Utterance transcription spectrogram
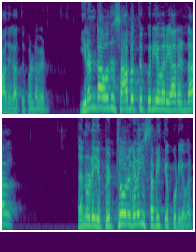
பாதுகாத்து கொள்ள வேண்டும். இரண்டாவது சாபத்துக்குரியவர் யார் என்றால் தன்னுடைய பெற்றோர்களை சபிக்கக்கூடியவர்.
